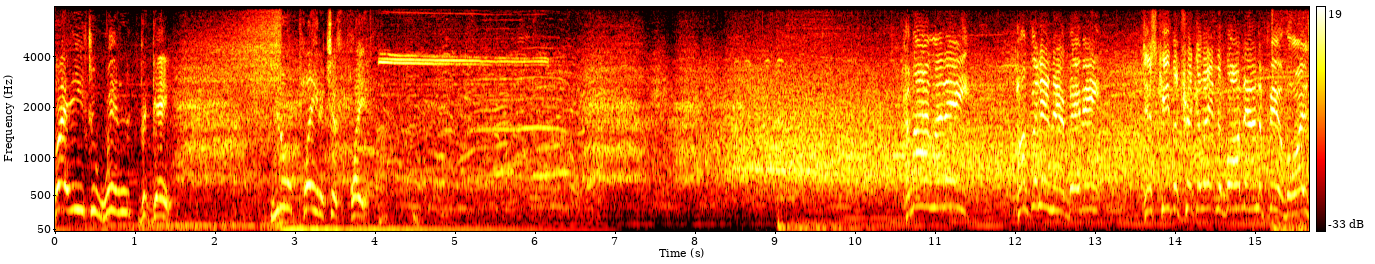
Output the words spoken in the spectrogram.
Play to win the game. You don't play to just play it. Come on, Lenny. Pump it in there, baby. Just keep matriculating the ball down the field, boys.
